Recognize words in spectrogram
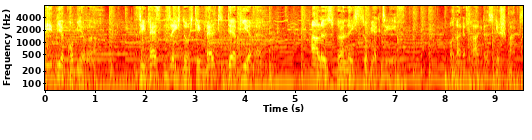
Die Bierprobierer. Sie testen sich durch die Welt der Biere. Alles völlig subjektiv. Und eine Frage des Geschmacks.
